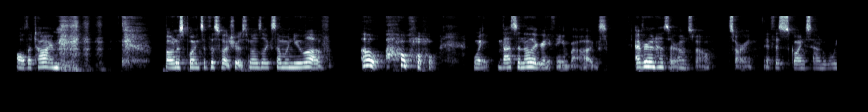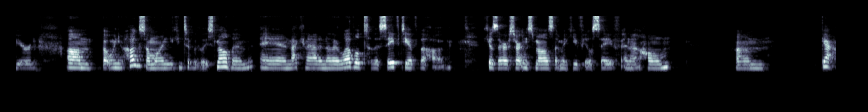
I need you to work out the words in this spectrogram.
all the time. Bonus points if the sweatshirt smells like someone you love. Oh, oh, wait, that's another great thing about hugs. Everyone has their own smell. Sorry if this is going to sound weird. Um, but when you hug someone, you can typically smell them, and that can add another level to the safety of the hug because there are certain smells that make you feel safe and at home um, yeah,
